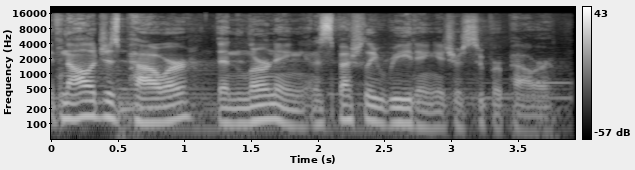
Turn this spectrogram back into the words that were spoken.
if knowledge is power, then learning, and especially reading, is your superpower.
